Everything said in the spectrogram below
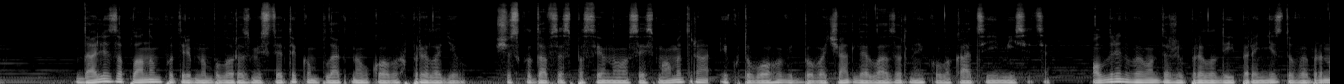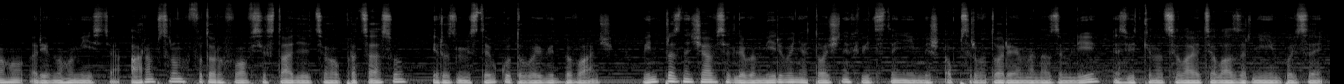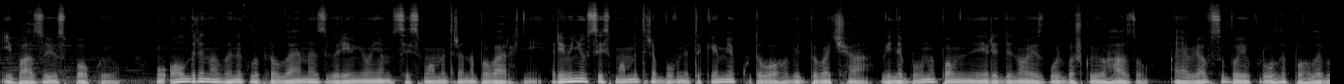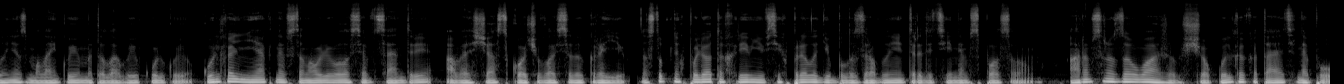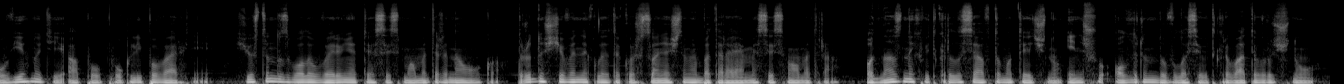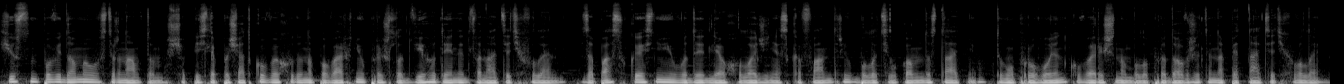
Далі за планом потрібно було розмістити комплект наукових приладів, що складався з пасивного сейсмометра і кутового відбивача для лазерної колокації місяця. Олдрін вивантажив прилади і переніс до вибраного рівного місця. Армстронг фотографував всі стадії цього процесу і розмістив кутовий відбивач. Він призначався для вимірювання точних відстаней між обсерваторіями на Землі, звідки надсилаються лазерні імпульси, і базою спокою. У Олдріна виникли проблеми з вирівнюванням сейсмометра на поверхні. Рівень у сейсмометра був не таким, як кутового відбивача. Він не був наповнений рідиною з бульбашкою газу, а являв собою кругле поглиблення з маленькою металевою кулькою. Кулька ніяк не встановлювалася в центрі, а весь час скочувалася до країв. В наступних польотах рівні всіх приладів були зроблені традиційним способом. Армстронг зауважив, що кулька катається не по увігнутій, а по опуклій поверхні. Х'юстон дозволив вирівняти сейсмометр на око. Труднощі виникли також сонячними батареями сейсмометра. Одна з них відкрилася автоматично, іншу Олдріну довелося відкривати вручну. Х'юстон повідомив астронавтам, що після початку виходу на поверхню пройшло 2 години 12 хвилин. Запасу кисню і води для охолодження скафандрів було цілком достатньо, тому прогулянку вирішено було продовжити на 15 хвилин.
